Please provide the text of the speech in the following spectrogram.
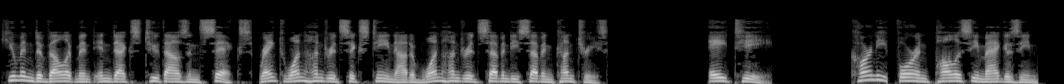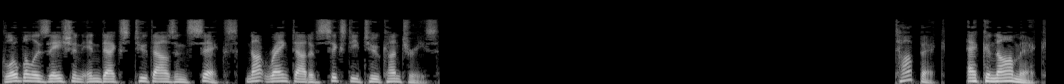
Human Development Index 2006 ranked 116 out of 177 countries. A.T. Kearney Foreign Policy Magazine Globalization Index 2006 not ranked out of 62 countries. Economic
